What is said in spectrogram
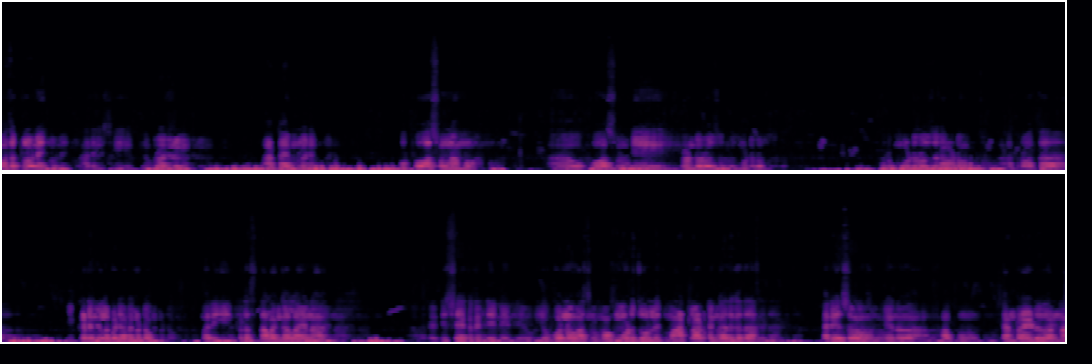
మొదట్లోనే నాకు తెలిసి ఫిబ్రవరి ఆ టైంలోనే ఉపవాసం ఉన్నాము. ఉపవాసం ఉండి రెండో రోజు మూడో రోజు మూడు రోజులు రావడం ఆ తర్వాత ఇక్కడ నిలబడి అడగడం మరి ఇక్కడ స్థలం గల ఆయన రెడ్డి శేఖర్ రెడ్డి నేను ఇవ్వను అసలు మొహం కూడా చూడలేదు. మాట్లాడటం కాదు కదా. కనీసం నేను పాపం చంద్రాయుడు అన్న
